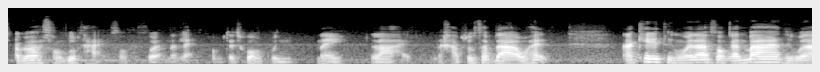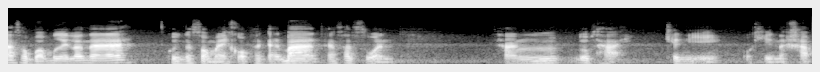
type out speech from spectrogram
เอาเป็นว่าส่งรูปถ่ายส่งสัดส่วนนั่นแหละ ผมจะทวงคุณในไลน์นะครับ ทุกสัปดาห์ว่าให้โอเคถึงเวลาส่งการบ้าน ถึงเวลาส่งประเมินแล้วนะ คุณก็ส่งมาให้ครบทั้งการบ้าน ทั้งสัดส่วน ทั้งรูปถ่าย แค่นี้เอง โอเคนะครับ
